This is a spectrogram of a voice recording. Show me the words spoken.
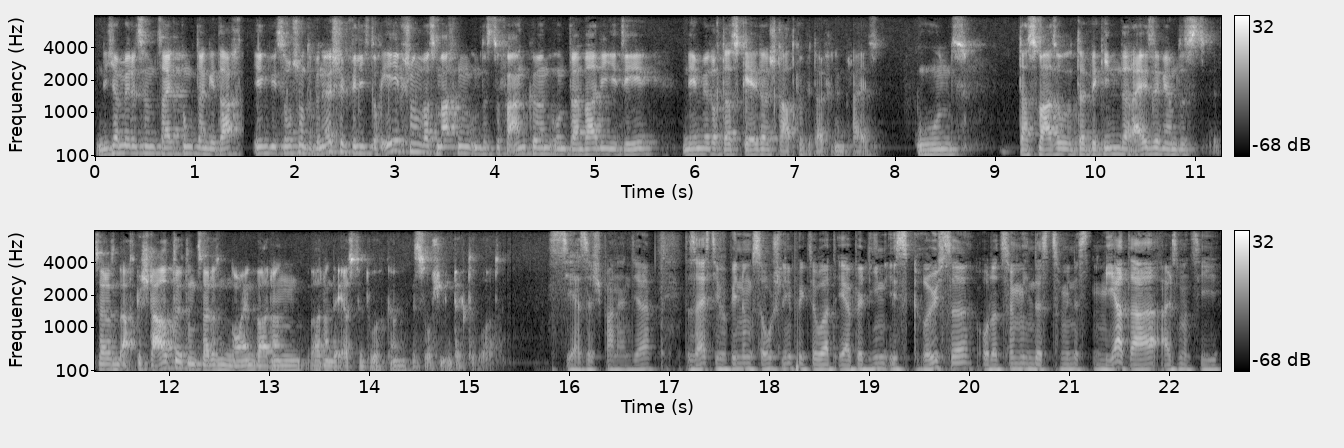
Und ich habe mir zu einem Zeitpunkt dann gedacht, irgendwie Social Entrepreneurship will ich doch eh schon was machen, um das zu verankern. Und dann war die Idee, nehmen wir doch das Geld als Startkapital für den Preis. Und das war so der Beginn der Reise. Wir haben das 2008 gestartet und 2009 war dann, war dann der erste Durchgang des Social Impact Award. Sehr, sehr spannend, ja. Das heißt, die Verbindung Social Impact Award Air Berlin ist größer oder zumindest, zumindest mehr da, als man sie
